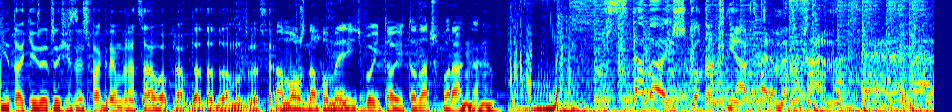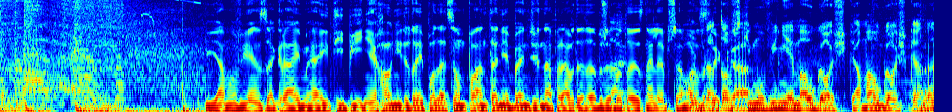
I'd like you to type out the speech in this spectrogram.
Nie takie rzeczy się ze szwagrem wracało, prawda, do domu z wesela. A można pomylić, bo i to, i to na czworakach. Wstawaj, szkoda dnia w RMF FM. I ja mówiłem, zagrajmy ATB. Niech oni tutaj polecą po antenie, będzie naprawdę dobrze, bo Tak. to jest najlepsza muzyka. Olbratowski mówi nie, Małgośka, Małgośka. No,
